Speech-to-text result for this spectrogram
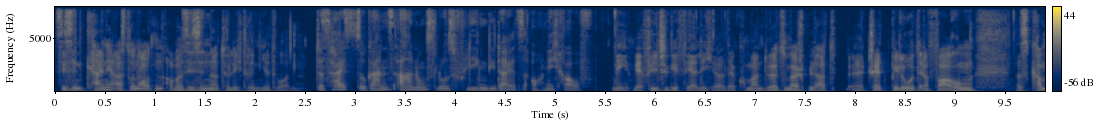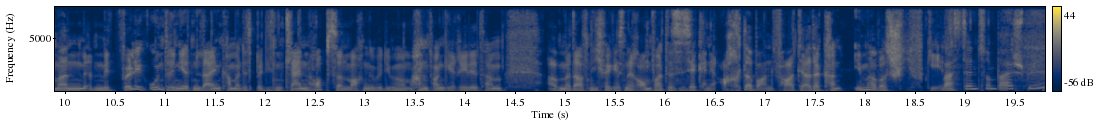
Sie sind keine Astronauten, aber sie sind natürlich trainiert worden. Das heißt, so ganz ahnungslos fliegen die da jetzt auch nicht rauf. Nee, wäre viel zu gefährlich. Der Kommandeur zum Beispiel hat äh, Jetpilot-Erfahrung. Das kann man mit völlig untrainierten Laien kann man das bei diesen kleinen Hopsern machen, über die wir am Anfang geredet haben. Aber man darf nicht vergessen, eine Raumfahrt, das ist ja keine Achterbahnfahrt. Ja, da kann immer was schiefgehen. Was denn zum Beispiel?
